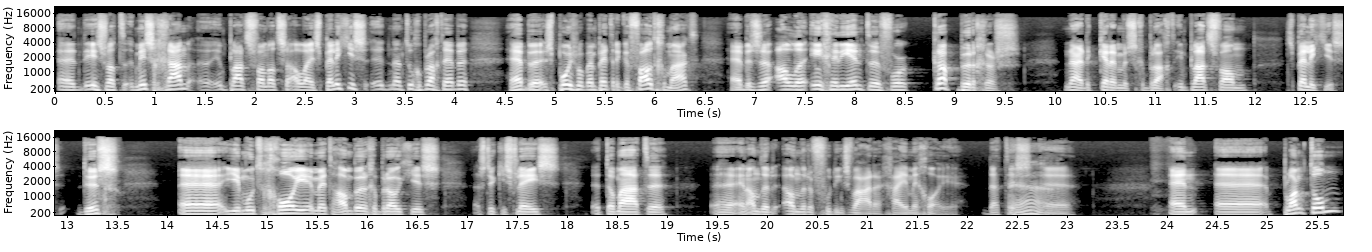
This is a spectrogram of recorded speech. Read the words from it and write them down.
er is wat misgegaan. In plaats van dat ze allerlei spelletjes naartoe gebracht hebben, hebben SpongeBob en Patrick een fout gemaakt. Hebben ze alle ingrediënten voor krabburgers naar de kermis gebracht. In plaats van spelletjes. Dus eh, je moet gooien met hamburgerbroodjes, stukjes vlees, eh, tomaten eh, en andere, andere voedingswaren ga je mee gooien. Dat is. Ja. en Plankton,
